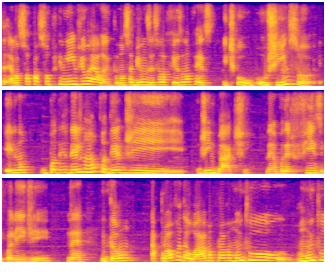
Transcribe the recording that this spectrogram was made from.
ela só passou porque ninguém viu ela, então não sabiam dizer se ela fez ou não fez. E tipo, o, o ele não, o poder dele não é um poder de, de embate, né? É um poder físico ali de, né? Então, a prova da UA é uma prova muito, muito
